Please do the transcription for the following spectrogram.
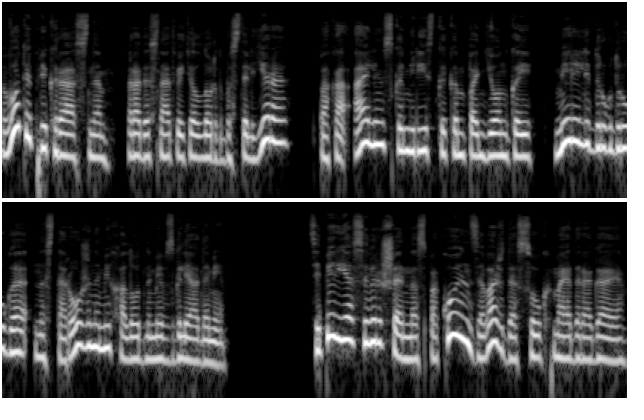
Вот и прекрасно, радостно ответил лорд Бастельера, пока Айлин с камеристкой компаньонкой мерили друг друга настороженными холодными взглядами. Теперь я совершенно спокоен за ваш досуг, моя дорогая.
